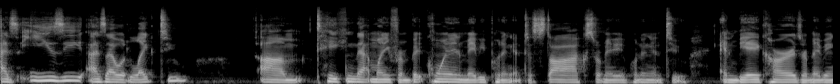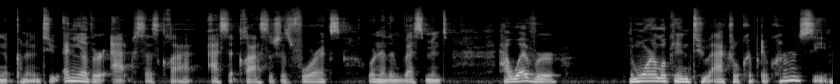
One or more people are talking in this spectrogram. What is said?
as easy as I would like to. Um, taking that money from Bitcoin and maybe putting it into stocks or maybe putting into NBA cards or maybe putting into any other asset class, asset class such as Forex or another investment. However, the more I look into actual cryptocurrency,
